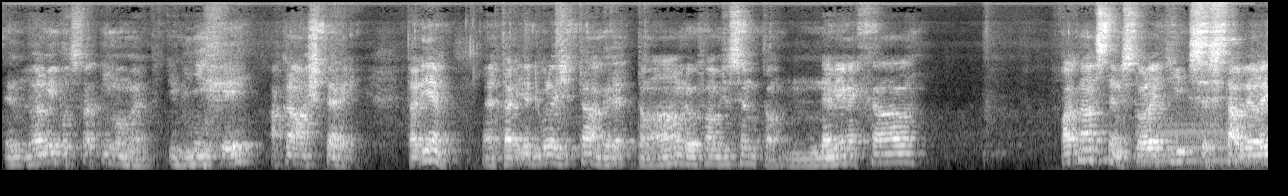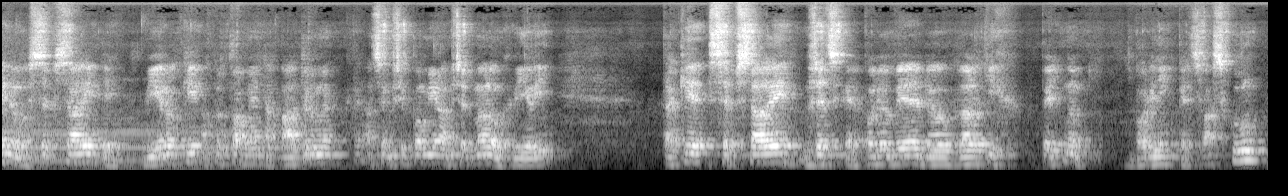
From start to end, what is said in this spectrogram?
ten velmi podstatný moment, ty mnichy a kláštery. Tady je, tady je důležitá, kde to mám, doufám, že jsem to nevynechal. V 15. století se stavily nebo sepsali ty výroky a Meta Patrum, která jsem připomínal před malou chvílí, tak je sepsali v řecké podobě do velkých pět, no, sborník pět svazků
